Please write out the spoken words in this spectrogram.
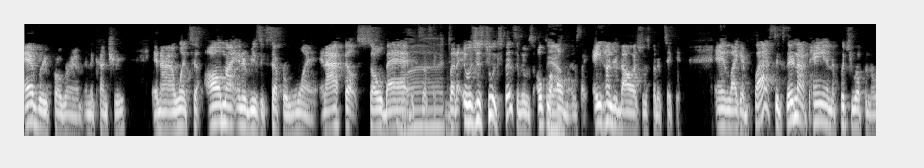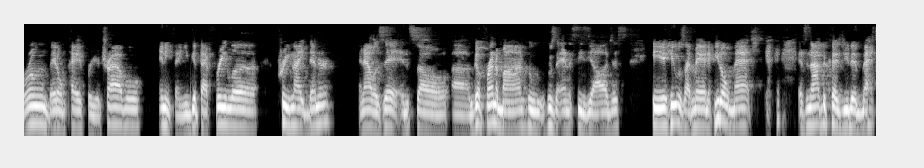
every program in the country. And I went to all my interviews except for one, and I felt so bad. Like, but it was just too expensive. It was Oklahoma. Yeah. It was like eight hundred dollars just for the ticket. And like in plastics, they're not paying to put you up in the room. They don't pay for your travel, anything. You get that free little pre-night dinner, and that was it. And so uh, a good friend of mine who who's an anesthesiologist, he he was like, man, if you don't match, it's not because you didn't match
